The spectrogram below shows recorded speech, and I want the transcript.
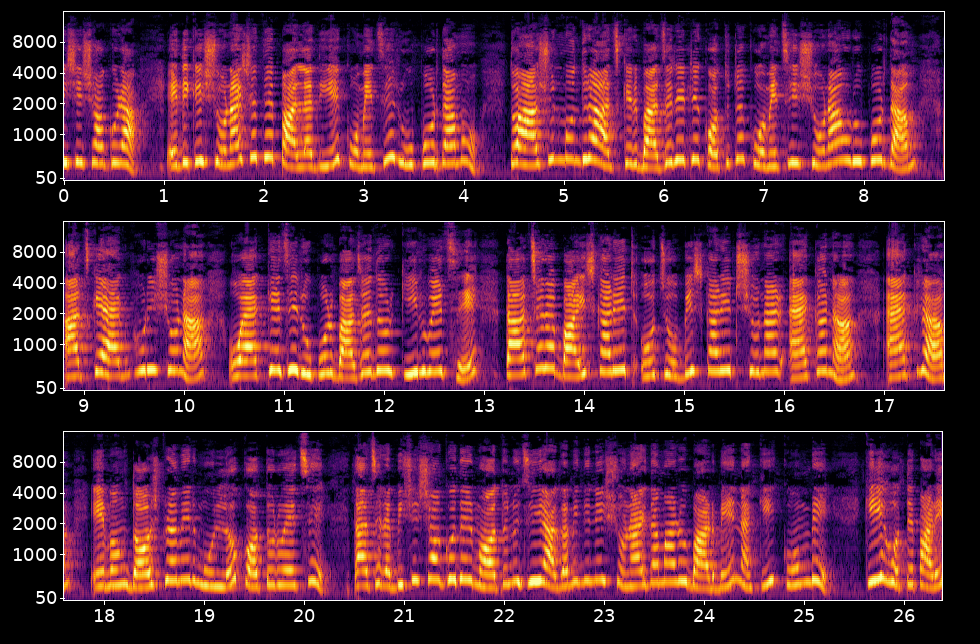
বিশেষজ্ঞরা। এদিকে সোনার সাথে পাল্লা দিয়ে কমেছে রূপোর দামও। তো আসুন বন্ধুরা, আজকের বাজার রেটে কতটা কমেছে সোনা ও রূপোর দাম, আজকে এক ভরি সোনা ও এক কেজি রূপোর বাজার দর কি রয়েছে, তাছাড়া বাইশ ক্যারেট ও চব্বিশ ক্যারেট সোনার এক আনা, এক গ্রাম এবং দশ গ্রামের মূল্য কত রয়েছে? তাছাড়া বিশেষজ্ঞদের মত অনুযায়ী আগামী দিনে সোনার দাম আরও বাড়বে নাকি কমবে? কি হতে পারে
